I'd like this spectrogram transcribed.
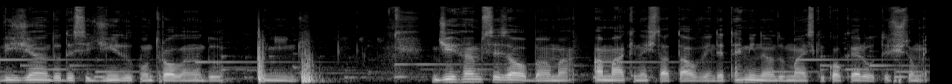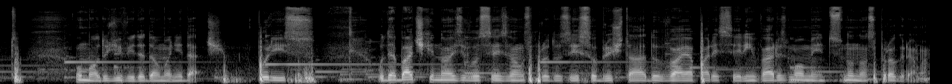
vigiando, decidindo, controlando, punindo. De Ramses a Obama, a máquina estatal vem determinando mais que qualquer outro instrumento o modo de vida da humanidade. Por isso, o debate que nós e vocês vamos produzir sobre o Estado vai aparecer em vários momentos no nosso programa.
